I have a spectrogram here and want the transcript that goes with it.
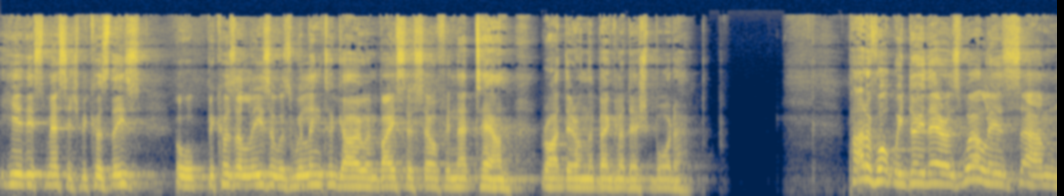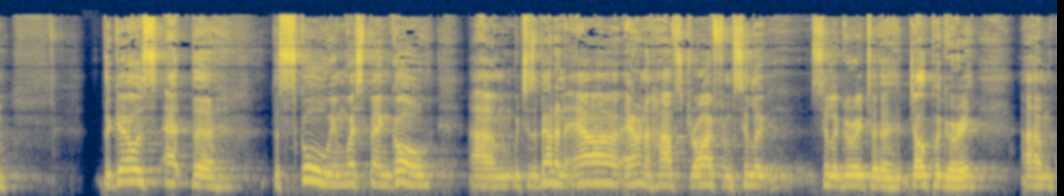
hear this message because these, or because Eliza was willing to go and base herself in that town right there on the Bangladesh border. Part of what we do there as well is um, the girls at the, the school in West Bengal, um, which is about an hour, hour and a half's drive from Siliguri to Jalpaiguri, um,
